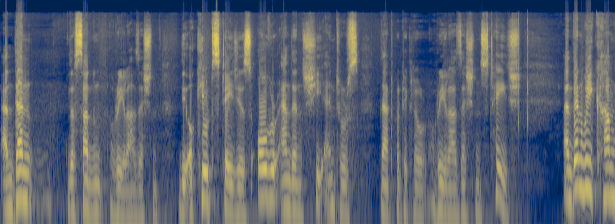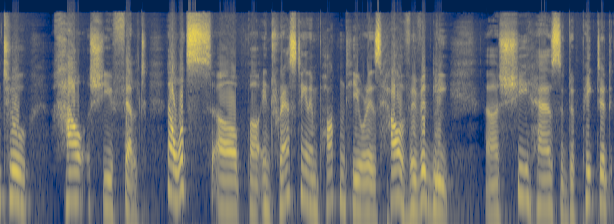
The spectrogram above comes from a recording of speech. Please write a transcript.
And then the sudden realization, the acute stage is over and then she enters that particular realization stage. And then we come to how she felt. Now, what's uh, uh, interesting and important here is how vividly uh, she has depicted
